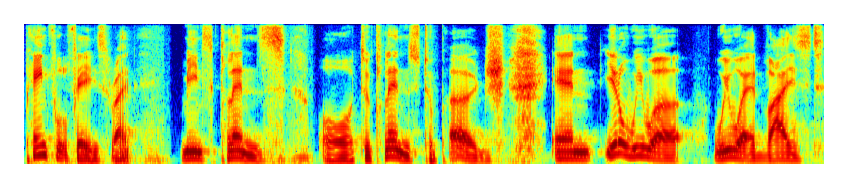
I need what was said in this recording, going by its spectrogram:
painful phase, right? Means cleanse or to cleanse, to purge. And you know, we were we were advised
